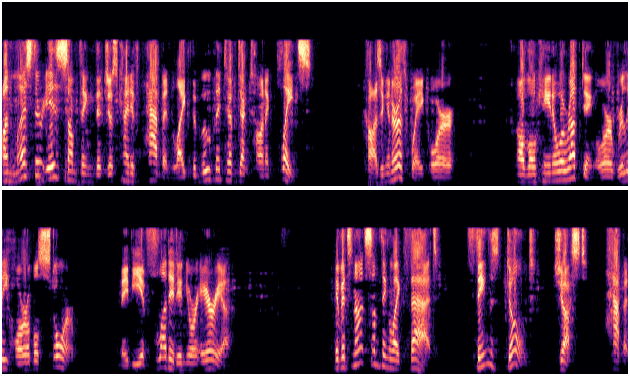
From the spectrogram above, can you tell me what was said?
unless there is something that just kind of happened, like the movement of tectonic plates causing an earthquake or a volcano erupting or a really horrible storm. Maybe it flooded in your area. If it's not something like that, things don't just happen.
